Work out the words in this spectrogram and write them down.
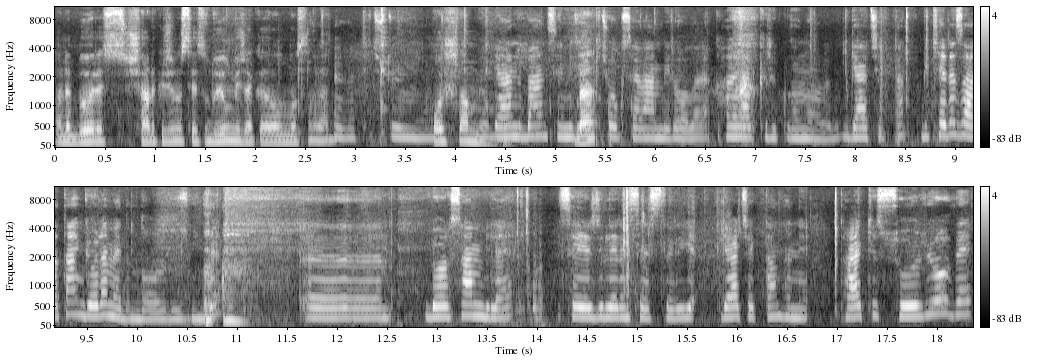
hani böyle şarkıcının sesi duyulmayacak kadar olmasını ben Evet hiç duymuyorum. hoşlanmıyorum. pek. Yani ben Semih Ben- çok seven biri olarak hayal kırıklığına uğradım. Gerçekten. Bir kere zaten göremedim doğru düzgünce. Ee, görsem bile seyircilerin sesleri gerçekten hani herkes söylüyor ve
